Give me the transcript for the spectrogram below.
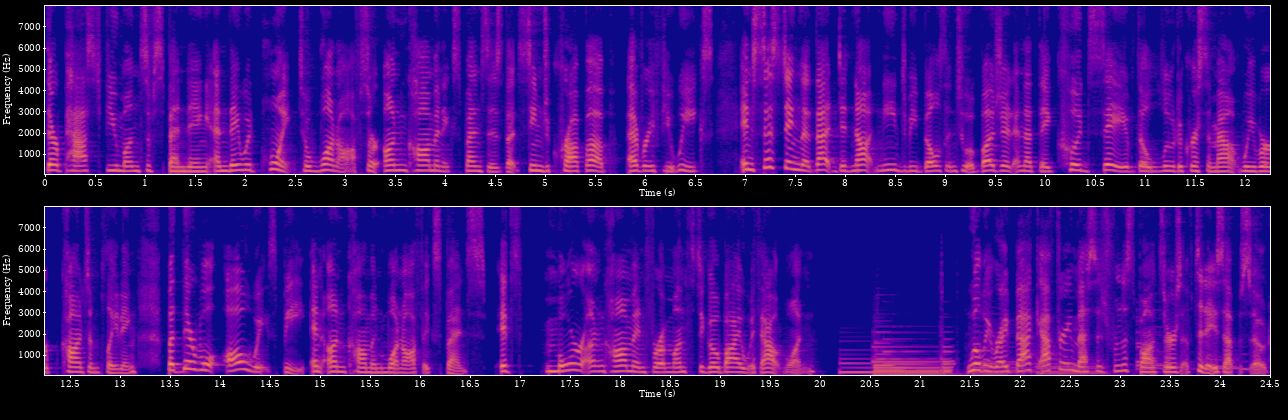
their past few months of spending and they would point to one offs or uncommon expenses that seemed to crop up every few weeks, insisting that that did not need to be built into a budget and that they could save the ludicrous amount we were contemplating. But there will always be an uncommon one off expense. It's more uncommon for a month to go by without one. We'll be right back after a message from the sponsors of today's episode.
